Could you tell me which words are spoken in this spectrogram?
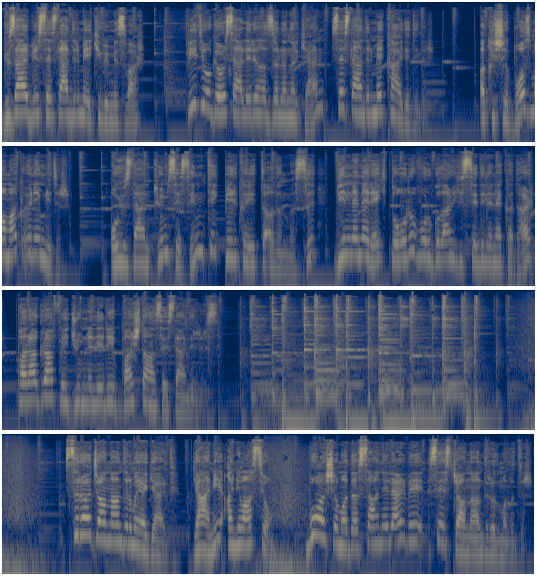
Güzel bir seslendirme ekibimiz var. Video görselleri hazırlanırken seslendirme kaydedilir. Akışı bozmamak önemlidir. O yüzden tüm sesin tek bir kayıtta alınması, dinlenerek doğru vurgular hissedilene kadar paragraf ve cümleleri baştan seslendiririz. Sıra canlandırmaya geldi. Yani animasyon. Bu aşamada sahneler ve ses canlandırılmalıdır.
